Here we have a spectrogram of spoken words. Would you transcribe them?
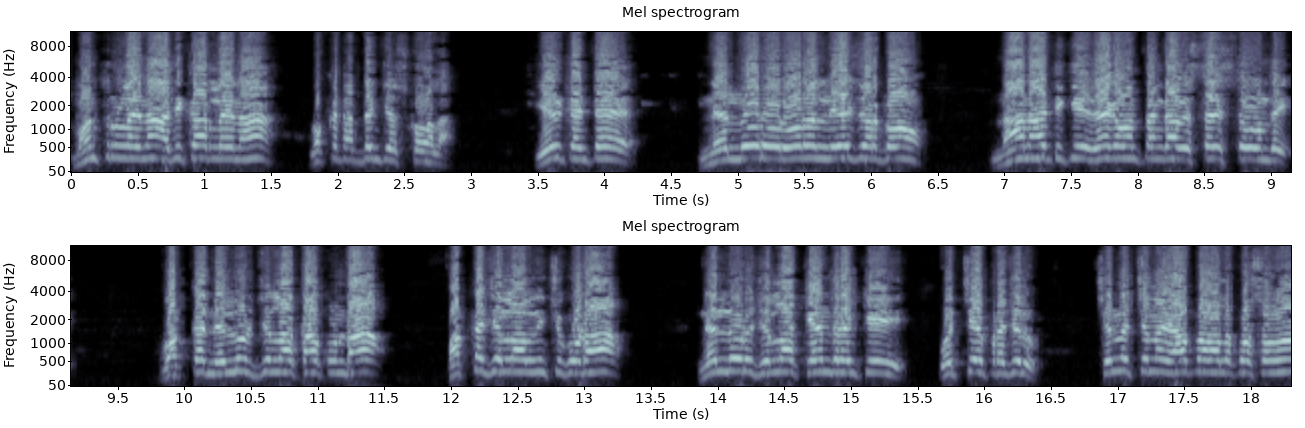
మంత్రులైనా అధికారులైనా ఒక్కటి అర్థం చేసుకోవాలా. ఏమిటంటే నెల్లూరు రూరల్ నియోజకవర్గం నానాటికి వేగవంతంగా విస్తరిస్తూ ఉంది. ఒక్క నెల్లూరు జిల్లా కాకుండా పక్క జిల్లాల నుంచి కూడా నెల్లూరు జిల్లా కేంద్రంకి వచ్చే ప్రజలు చిన్న చిన్న వ్యాపారాల కోసమో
